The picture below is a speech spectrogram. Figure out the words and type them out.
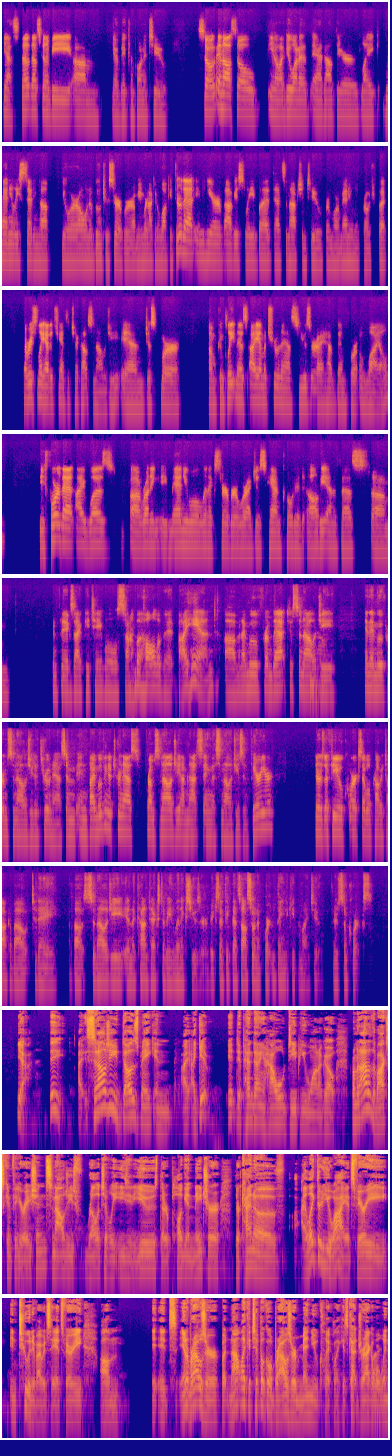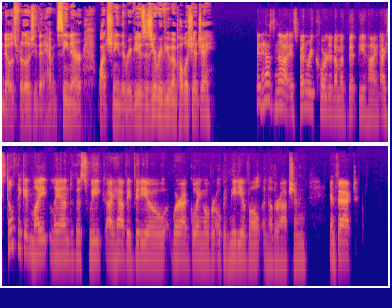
Yes, that, that's going to be um, a big component too. So, and also, you know, I do want to add out there like manually setting up your own Ubuntu server. I mean, we're not going to walk you through that in here, obviously, but that's an option too for a more manual approach. But I recently had a chance to check out Synology, and just for um, completeness, I am a TrueNAS user. I have been for a while. Before that, I was uh, running a manual Linux server where I just hand coded all the NFS um, configs, IP tables, Samba, all of it by hand. Um, and I moved from that to Synology and then move from Synology to TrueNAS. And, and by moving to TrueNAS from Synology, I'm not saying that Synology is inferior. There's a few quirks that we'll probably talk about today about Synology in the context of a Linux user, because I think that's also an important thing to keep in mind too. There's some quirks. Yeah, the Synology does make, and I, I get it depending on how deep you want to go. From an out of the box configuration, Synology is relatively easy to use. They're plug in nature. They're kind of I like their UI. It's very intuitive. I would say it's very um, it's in a browser, but not like a typical browser menu click. Like it's got draggable right. windows for those of you that haven't seen it or watched any of the reviews. Has your review been published yet, Jay? It has not. It's been recorded. I'm a bit behind. I still think it might land this week. I have a video where I'm going over Open Media Vault, another option. In fact,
